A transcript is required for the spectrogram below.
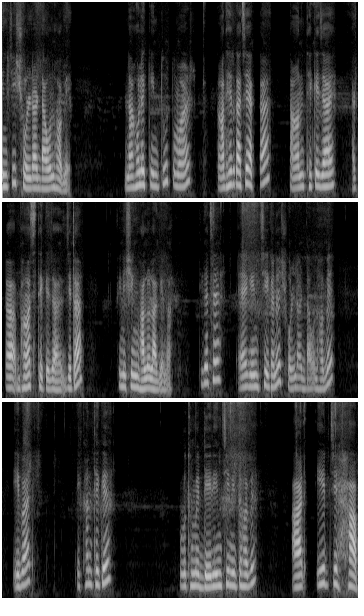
ইঞ্চি শোল্ডার ডাউন হবে। না হলে কিন্তু তোমার কাঁধের কাছে একটা টান থেকে যায়, একটা ভাঁজ থেকে যায়, যেটা ফিনিশিং ভালো লাগে না। ঠিক আছে? এক ইঞ্চি এখানে শোল্ডার ডাউন হবে। এবার এখান থেকে প্রথমে দেড় ইঞ্চি নিতে হবে। আর এর যে হাফ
